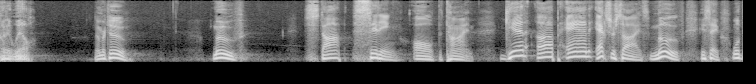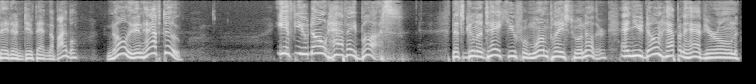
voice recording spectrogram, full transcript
Because it will. Number two, move. Stop sitting all the time. Get up and exercise, move. You say, well, they didn't do that in the Bible. No, they didn't have to. If you don't have a bus that's going to take you from one place to another, and you don't happen to have your own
